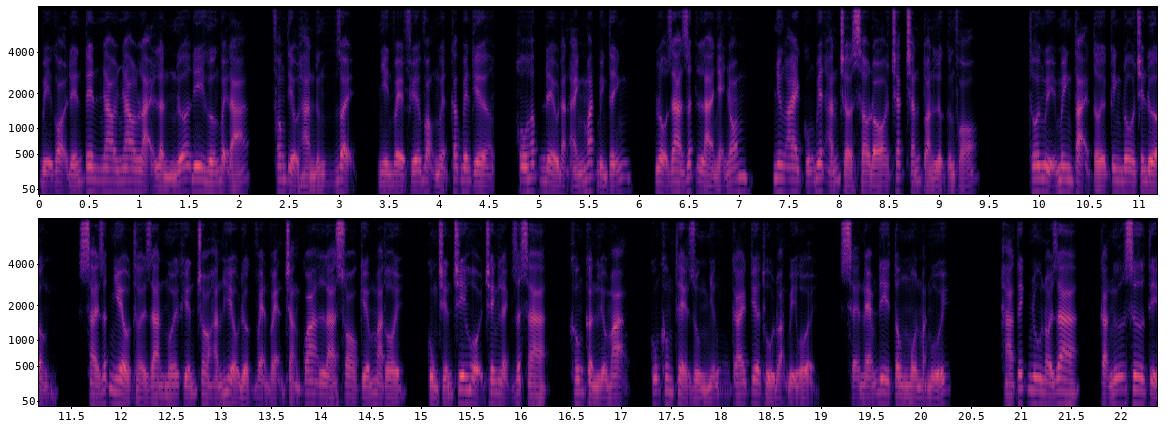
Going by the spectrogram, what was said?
Bị gọi đến tên nhao nhao lại lần nữa đi hướng bệ đá, phong tiểu hàn đứng dậy, nhìn về phía vọng nguyện các bên kia, hô hấp đều đặt ánh mắt bình tĩnh, lộ ra rất là nhẹ nhõm, nhưng ai cũng biết hắn chờ sau đó chắc chắn toàn lực ứng phó. Thôi ngụy minh tại tới kinh đô trên đường sai rất nhiều thời gian mới khiến cho hắn hiểu được vẹn vẹn chẳng qua là so kiếm mà thôi, cùng chiến tri hội t r ê n lệch rất xa, không cần liều mạng, cũng không thể dùng những cái tia thủ đoạn bị ổi sẽ ném đi tông môn mặt mũi. Hà tích nhu nói ra, cả ngữ sư tỷ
